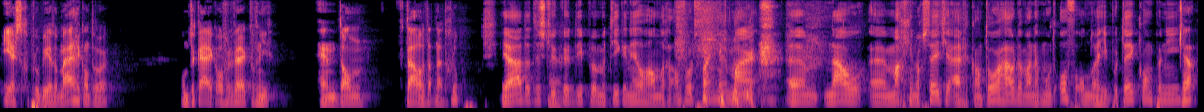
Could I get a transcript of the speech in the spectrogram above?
eerst geprobeerd op mijn eigen kantoor. Om te kijken of het werkt of niet. En dan vertalen we dat naar de groep. Ja, dat is natuurlijk ja. diplomatiek een heel handig antwoord van je. Maar um, nou uh, mag je nog steeds je eigen kantoor houden, maar dat moet of onder hypotheekcompagnie. Ja.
